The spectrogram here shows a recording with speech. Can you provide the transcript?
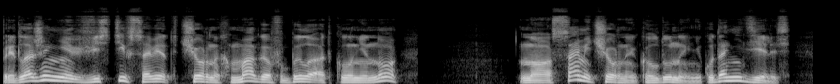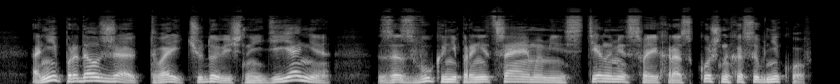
Предложение ввести в совет черных магов было отклонено, но сами черные колдуны никуда не делись. Они продолжают творить чудовищные деяния за звуконепроницаемыми стенами своих роскошных особняков.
